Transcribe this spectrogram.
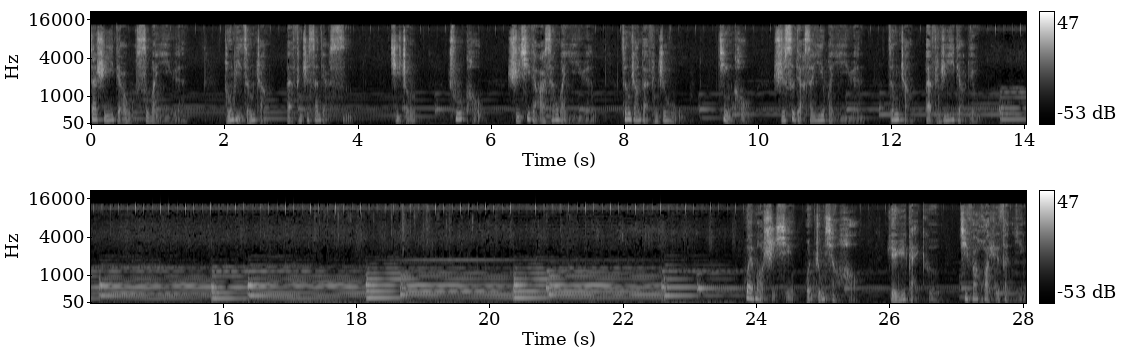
三十一点五四万亿元，同比增长百分之三点四，其中出口十七点二三万亿元，增长百分之五；进口十四点三一万亿元，增长百分之一点六。外贸实现稳中向好，源于改革，激发化学反应。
